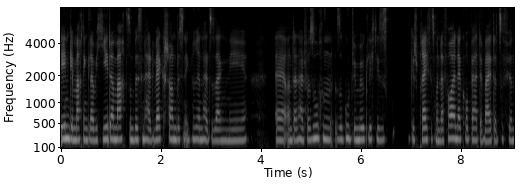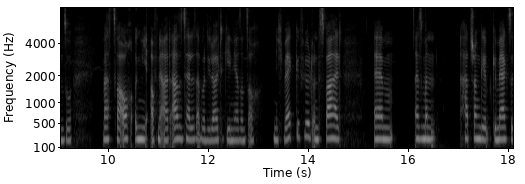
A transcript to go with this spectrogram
den gemacht, den glaube ich jeder macht, so ein bisschen halt wegschauen, ein bisschen ignorieren, halt so sagen, nee äh, und dann halt versuchen, so gut wie möglich dieses Gespräch, das man davor in der Gruppe hatte, weiterzuführen, so was zwar auch irgendwie auf eine Art asozial ist, aber die Leute gehen ja sonst auch nicht weggefühlt und es war halt, ähm, also man hat schon ge gemerkt, so,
